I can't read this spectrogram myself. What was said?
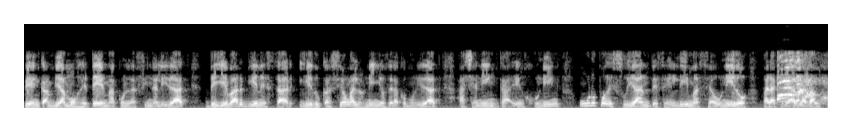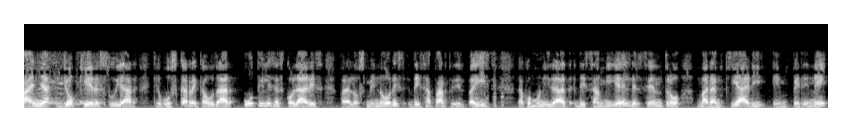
Bien, cambiamos de tema con la finalidad de llevar bienestar y educación a los niños de la comunidad Ayaninca en Junín. Un grupo de estudiantes en Lima se ha unido para crear la campaña Yo Quiero Estudiar, que busca recaudar útiles escolares para los menores de esa parte del país. La comunidad de San Miguel del centro Maranquiari en Perené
